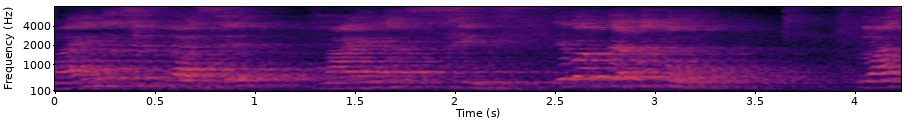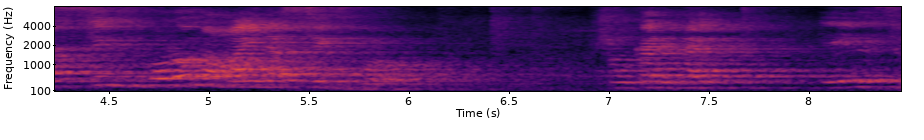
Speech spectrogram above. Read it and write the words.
মাইনাসে প্লাসে মাইনাস সিক্স। এবার দেখো তো প্লাস সিক্স বড় না মাইনাস সিক্স বড়? সংখ্যার এটাই এই হচ্ছে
